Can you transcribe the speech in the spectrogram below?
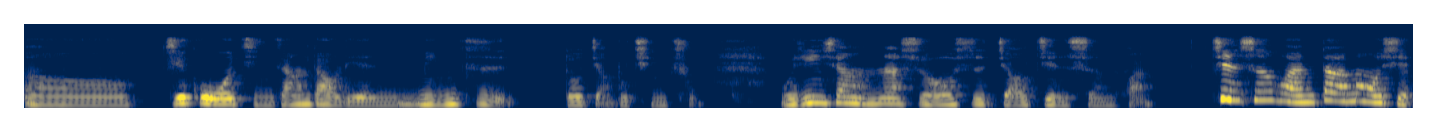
嗯，结果我紧张到连名字都讲不清楚。我印象那时候是教健身环。健身环大冒险，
